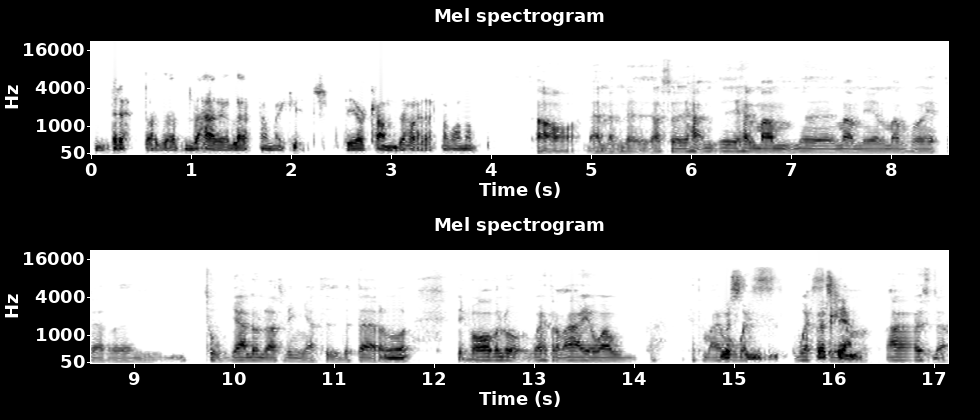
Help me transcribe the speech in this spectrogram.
berättade att det här har jag lärt mig av Mike Leach. Det jag kan, det har jag lärt mig av honom. Ja, nej men eh, alltså han, Hellman, eh, Mami eller vad han heter, eh, tog han under att vinga tidigt där mm. och det var väl då, vad heter de, Iowa, heter de Iowa West, West, Wesleyan. Ja, just det.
